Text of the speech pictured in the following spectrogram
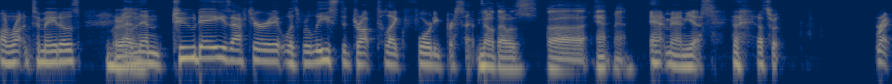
on Rotten Tomatoes. Really? And then two days after it was released, it dropped to like 40%. no that was uh ant-man Ant Man, yes. That's what. Right.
